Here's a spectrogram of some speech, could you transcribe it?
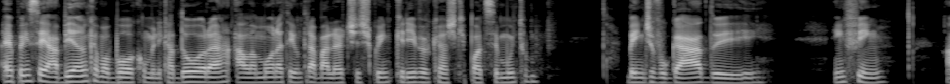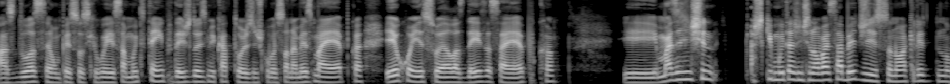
Aí eu pensei, a Bianca é uma boa comunicadora, a Lamona tem um trabalho artístico incrível que eu acho que pode ser muito bem divulgado e. Enfim. As duas são pessoas que eu conheço há muito tempo, desde 2014. A gente começou na mesma época. Eu conheço elas desde essa época. E, mas a gente. Acho que muita gente não vai saber disso, não, acredito, não,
